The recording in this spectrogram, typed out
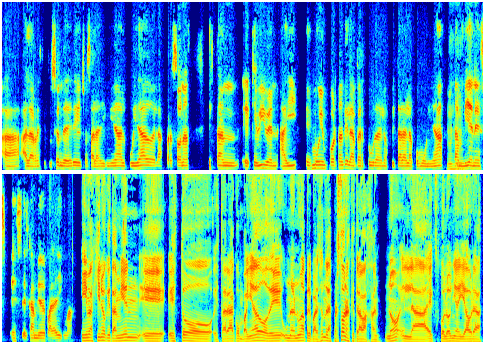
la restitución de derechos, a la dignidad, al cuidado de las personas que están, eh, que viven ahí, es muy importante la apertura del hospital a la comunidad también es, es, el cambio de paradigma. Imagino que también eh, esto estará acompañado de una nueva preparación de las personas que trabajan, ¿no? En la ex colonia y ahora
